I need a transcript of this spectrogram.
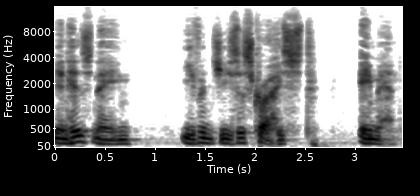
In his name, even Jesus Christ. Amen.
